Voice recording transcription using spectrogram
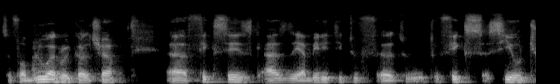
So for blue agriculture, uh, fixes as the ability to, uh, to, to fix CO2.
